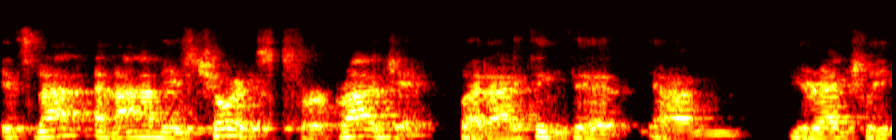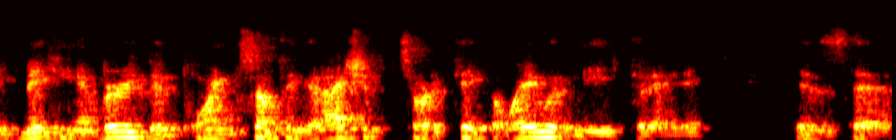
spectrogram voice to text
it's not an obvious choice for a project, but I think that um, you're actually making a very good point. Something that I should sort of take away with me today is that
